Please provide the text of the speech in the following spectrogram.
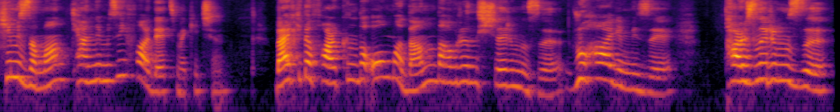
kimi zaman kendimizi ifade etmek için. Belki de farkında olmadan davranışlarımızı, ruh halimizi, tarzlarımızı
